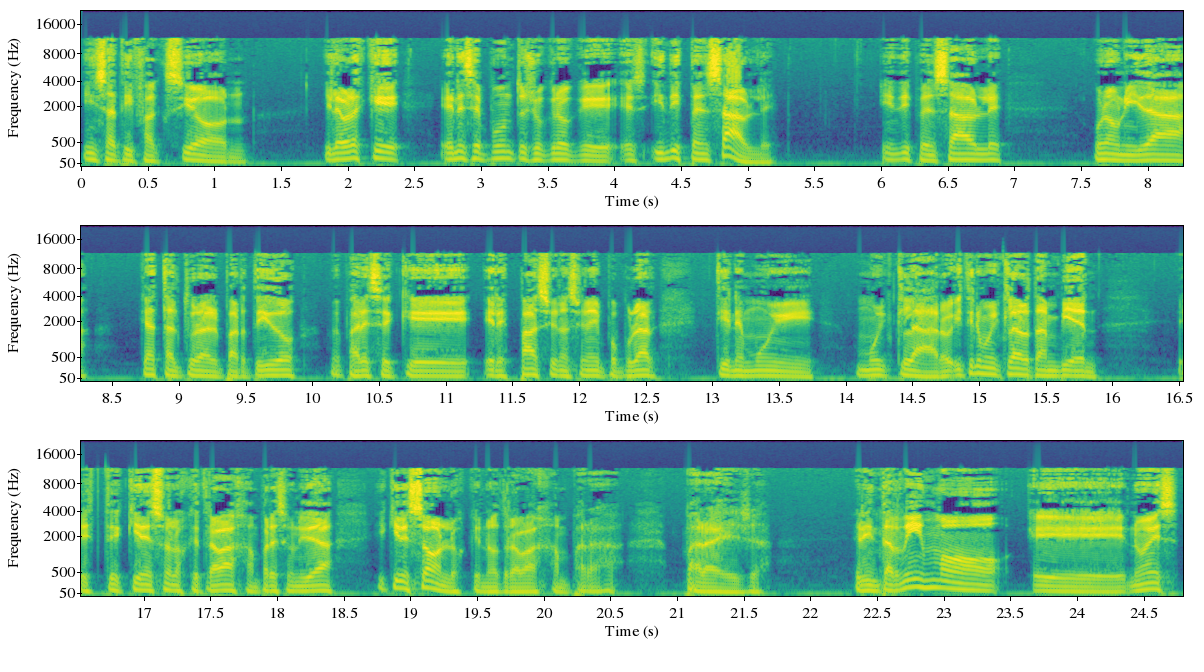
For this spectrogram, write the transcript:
insatisfacción. Y la verdad es que en ese punto yo creo que es indispensable, indispensable una unidad que a esta altura del partido me parece que el espacio nacional y popular tiene muy, muy claro, y tiene muy claro también este, quiénes son los que trabajan para esa unidad y quiénes son los que no trabajan para, para ella. El internismo eh, no es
